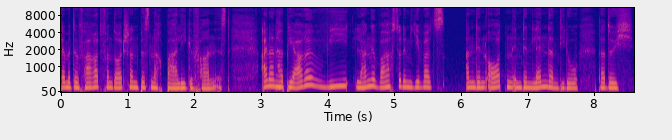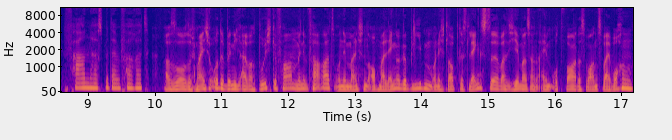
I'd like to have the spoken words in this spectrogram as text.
der mit dem Fahrrad von Deutschland bis nach Bali gefahren ist. Eineinhalb Jahre, wie lange warst du denn jeweils an den Orten, in den Ländern, die du dadurch fahren hast mit deinem Fahrrad? Also durch manche Orte bin ich einfach durchgefahren mit dem Fahrrad und in manchen auch mal länger geblieben. Und ich glaube, das längste, was ich jemals an einem Ort war, das waren zwei Wochen.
